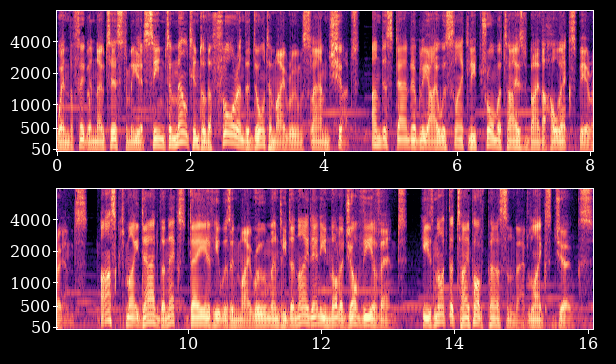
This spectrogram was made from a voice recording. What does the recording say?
When the figure noticed me it seemed to melt into the floor and the door to my room slammed shut. Understandably I was slightly traumatized by the whole experience. Asked my dad the next day if he was in my room and he denied any knowledge of the event. He's not the type of person that likes jokes.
